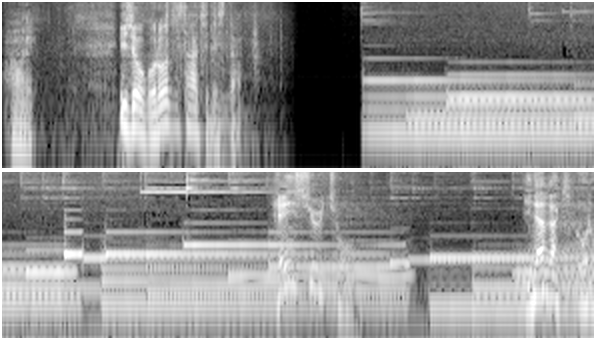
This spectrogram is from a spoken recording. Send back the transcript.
はい。以上、ゴローズサーチでした。編集長稲垣吾郎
